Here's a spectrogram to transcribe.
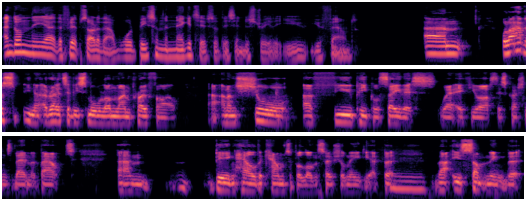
and on the uh, the flip side of that what would be some of the negatives of this industry that you you found um, well i have a you know a relatively small online profile uh, and I'm sure a few people say this, where if you ask this question to them about um, being held accountable on social media, but mm. that is something that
